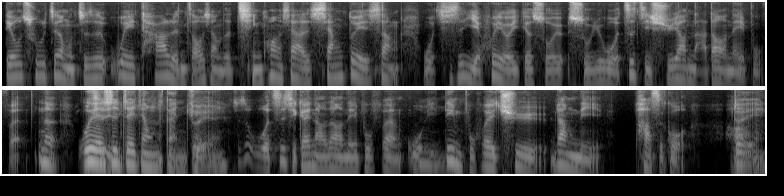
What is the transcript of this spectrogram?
丢出这种就是为他人着想的情况下，相对上我其实也会有一个所属于我自己需要拿到的那一部分。那我也是这种的感觉，就是我自己该拿到的那一部分，我一定不会去让。让你 pass 过。对，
